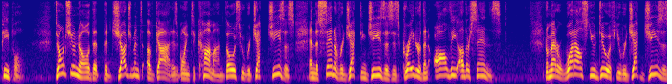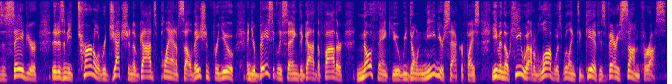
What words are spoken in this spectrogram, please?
people. Don't you know that the judgment of God is going to come on those who reject Jesus, and the sin of rejecting Jesus is greater than all the other sins? No matter what else you do, if you reject Jesus as Savior, it is an eternal rejection of God's plan of salvation for you. And you're basically saying to God the Father, No, thank you. We don't need your sacrifice, even though He, out of love, was willing to give His very Son for us.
